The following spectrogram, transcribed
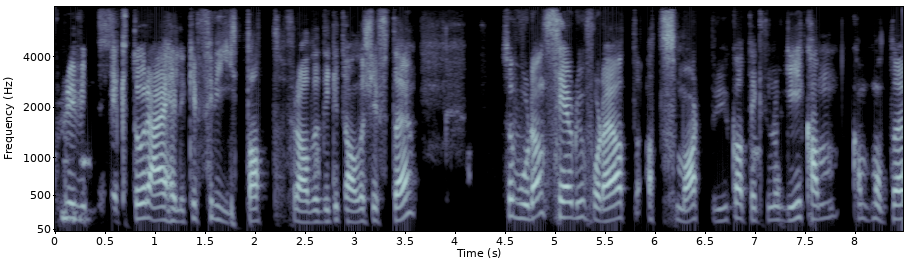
Frivillig sektor er heller ikke fritatt fra det digitale skiftet. Så hvordan ser du for deg at, at smart bruk av teknologi kan, kan, på en måte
